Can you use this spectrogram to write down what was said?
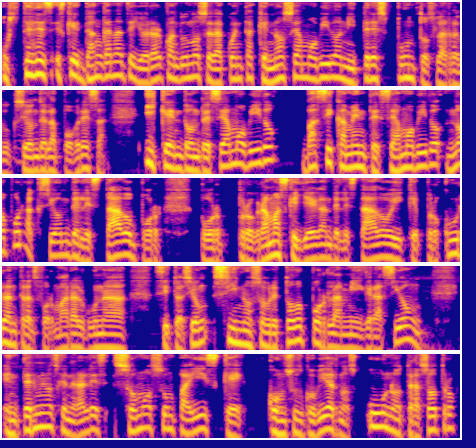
Ustedes es que dan ganas de llorar cuando uno se da cuenta que no se ha movido ni tres puntos la reducción de la pobreza y que en donde se ha movido básicamente se ha movido no por acción del Estado, por, por programas que llegan del Estado y que procuran transformar alguna situación, sino sobre todo por la migración. En términos generales, somos un país que con sus gobiernos, uno tras otro,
